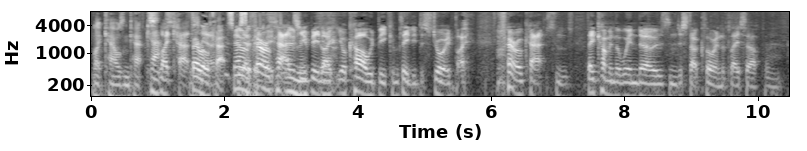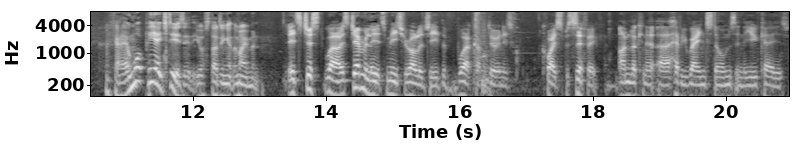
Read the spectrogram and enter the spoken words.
Like cows and cats. Cats. like cats, Feral yeah. cats Feral specifically. Feral cats, Only. you'd be like, your car would be completely destroyed by feral cats, and they come in the windows and just start clawing the place up. And Okay, and what PhD is it that you're studying at the moment? It's just, well, it's generally it's meteorology. The work I'm doing is quite specific. I'm looking at uh, heavy rainstorms in the UK. is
